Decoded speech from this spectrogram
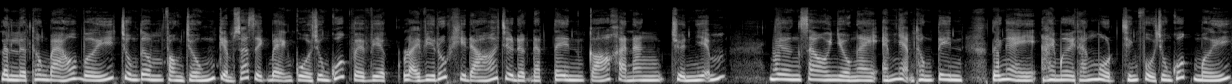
lần lượt thông báo với Trung tâm Phòng chống Kiểm soát Dịch bệnh của Trung Quốc về việc loại virus khi đó chưa được đặt tên có khả năng truyền nhiễm. Nhưng sau nhiều ngày ém nhạm thông tin, tới ngày 20 tháng 1, chính phủ Trung Quốc mới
